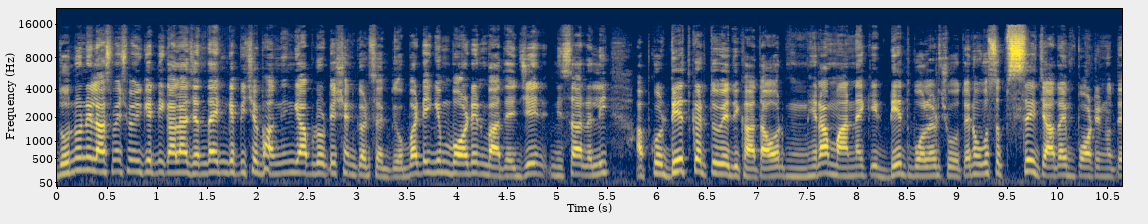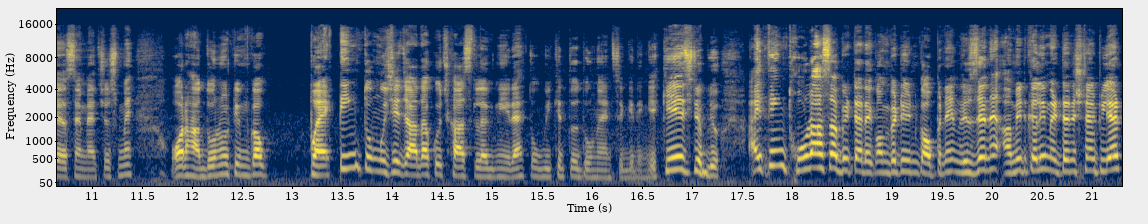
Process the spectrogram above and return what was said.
दोनों ने लास्ट मैच में विकेट निकाला। जनता इनके पीछे भागेंगे, आप रोटेशन कर सकते हो। बट एक इंपॉर्टेंट बात है, जे निसार अली आपको डेथ करते हुए दिखाता और मेरा मानना है कि डेथ बॉलर जो होते हैं ना, वो सबसे ज़्यादा इंपॉर्टेंट होते हैं ऐसे मैचेस में। और हाँ दोनों टीम का बैटिंग तो मुझे ज़्यादा कुछ खास लग नहीं रहा है तो विकेट तो दोनों एंड से गिरेंगे। के एच डब्ल्यू आई थिंक थोड़ा सा बेटर है कॉम्पिटिव इनका ओपोनेंट रीजन है अमीर कलीम इंटरनेशनल प्लेयर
